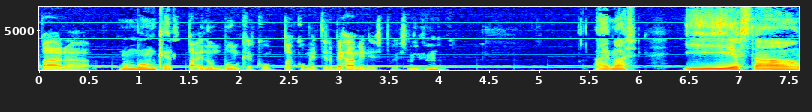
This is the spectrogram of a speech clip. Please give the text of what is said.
para... En un búnker. en un búnker para cometer vejámenes, pues. Además, y está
